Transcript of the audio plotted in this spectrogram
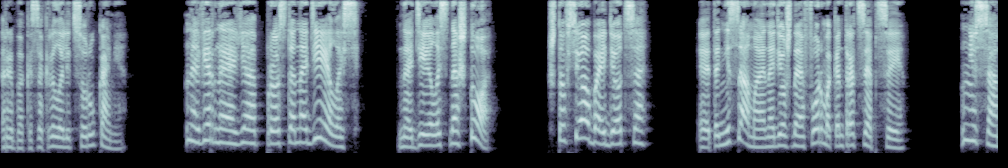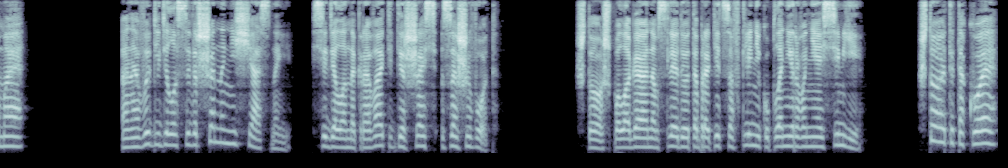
Рыбака закрыла лицо руками. «Наверное, я просто надеялась. Надеялась на что? Что все обойдется. Это не самая надежная форма контрацепции». «Не самая», она выглядела совершенно несчастной, сидела на кровати, держась за живот. Что ж, полагаю, нам следует обратиться в клинику планирования семьи. Что это такое?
